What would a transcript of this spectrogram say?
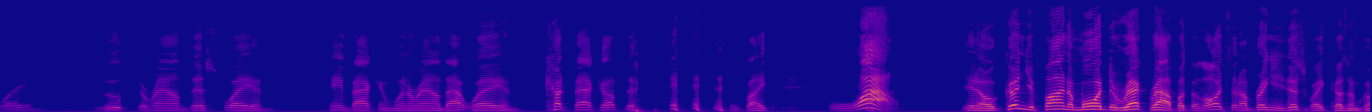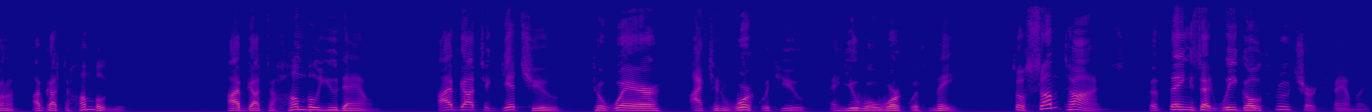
way and looped around this way and came back and went around that way and cut back up. it's like, wow. You know, couldn't you find a more direct route? But the Lord said, I'm bringing you this way because I'm going to, I've got to humble you. I've got to humble you down. I've got to get you to where I can work with you and you will work with me. So sometimes the things that we go through, church family,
